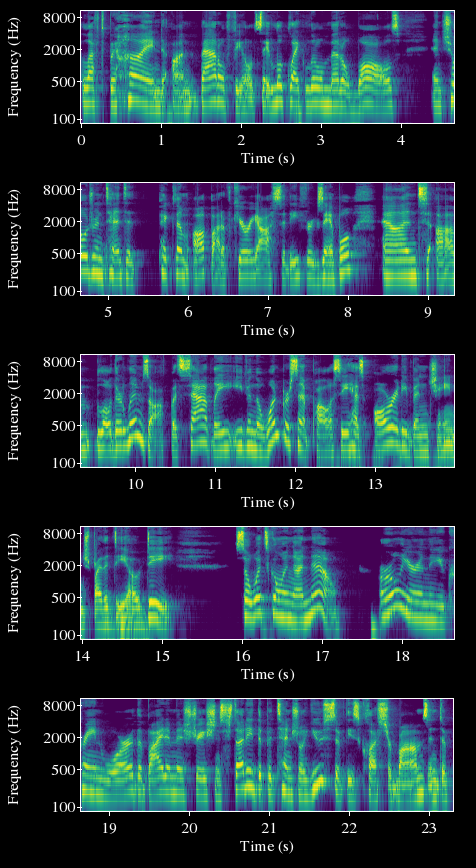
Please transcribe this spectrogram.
left behind on battlefields. They look like little metal balls, and children tend to pick them up out of curiosity, for example, and um, blow their limbs off. But sadly, even the 1% policy has already been changed by the DoD. So, what's going on now? Earlier in the Ukraine war, the Biden administration studied the potential use of these cluster bombs and de-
